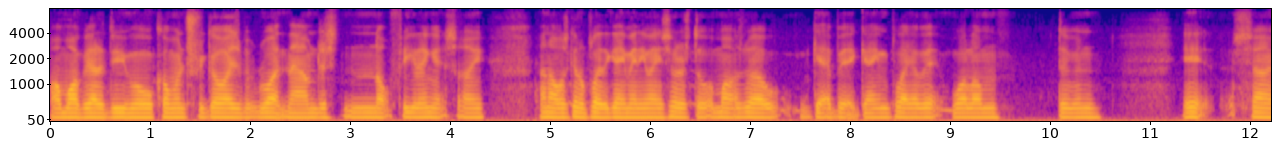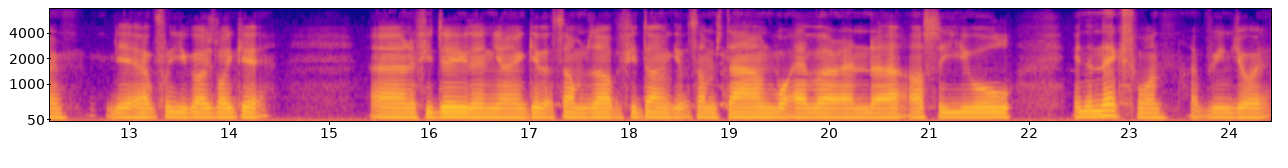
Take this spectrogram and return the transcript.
I might be able to do more commentary, guys. But right now, I'm just not feeling it. So, and I was gonna play the game anyway, so I just thought I might as well get a bit of gameplay of it while I'm doing it. So, yeah, hopefully you guys like it. And if you do, then you know, give it a thumbs up. If you don't, give it a thumbs down, whatever. And uh, I'll see you all in the next one. Hope you enjoy it.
